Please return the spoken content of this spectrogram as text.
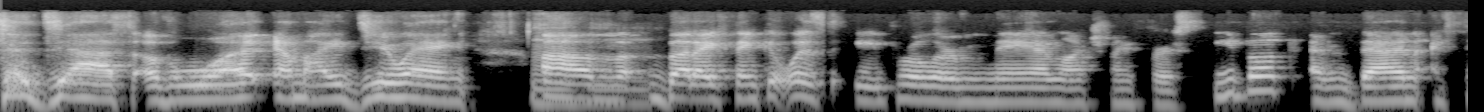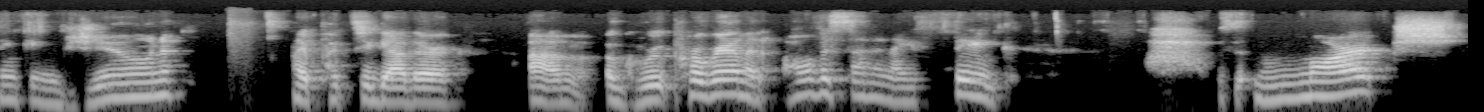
to death of what am I doing. Um, mm-hmm. Um, but I think it was April or May I launched my first ebook, and then I think in June I put together um, a group program, and all of a sudden I think March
